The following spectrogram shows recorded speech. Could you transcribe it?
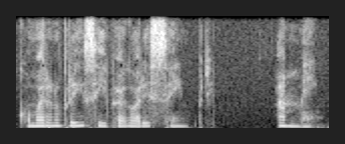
como era no princípio, agora e sempre. Amém.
